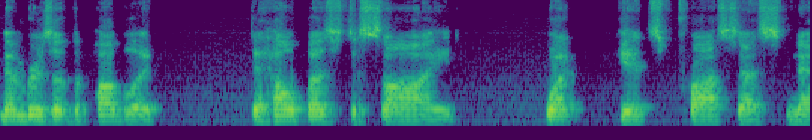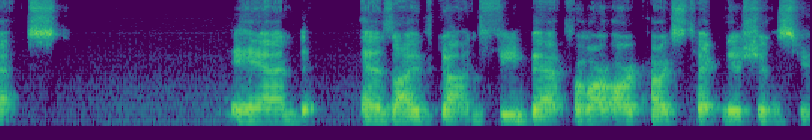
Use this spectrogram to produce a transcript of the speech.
members of the public to help us decide what gets processed next. And as I've gotten feedback from our archives technicians who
